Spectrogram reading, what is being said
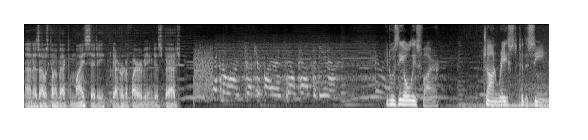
And as I was coming back to my city, I heard a fire being dispatched. It was the Ole's fire. John raced to the scene.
